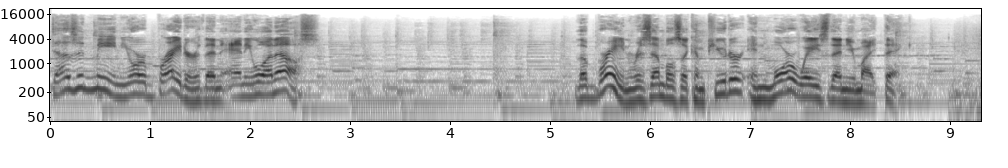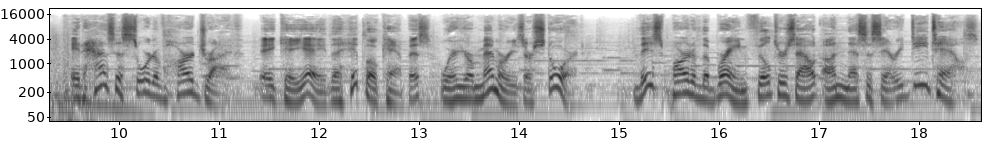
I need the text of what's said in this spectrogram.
doesn't mean you're brighter than anyone else. The brain resembles a computer in more ways than you might think. It has a sort of hard drive, aka the hippocampus, where your memories are stored. This part of the brain filters out unnecessary details.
